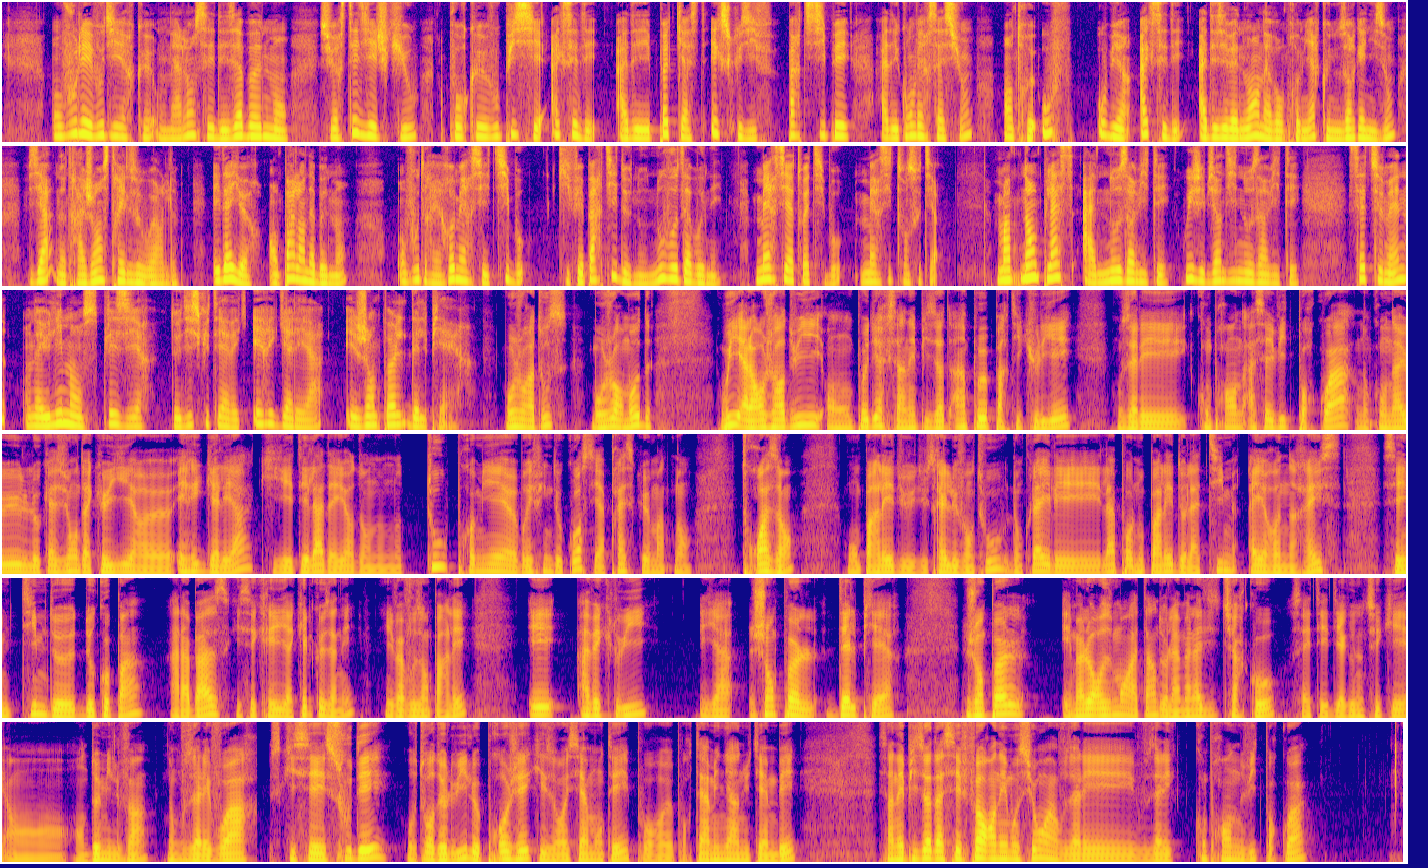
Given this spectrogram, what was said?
on voulait vous dire qu'on a lancé des abonnements sur SteadyHQ pour que vous puissiez accéder à des podcasts exclusifs, participer à des conversations entre Ouf ou bien accéder à des événements en avant-première que nous organisons via notre agence Trail the World. Et d'ailleurs, en parlant d'abonnement, on voudrait remercier Thibaut qui fait partie de nos nouveaux abonnés. Merci à toi Thibaut, merci de ton soutien. Maintenant, place à nos invités. Oui, j'ai bien dit nos invités. Cette semaine, on a eu l'immense plaisir de discuter avec Eric Galéa et Jean-Paul Delpierre. Bonjour à tous. Bonjour Maude. Oui, alors aujourd'hui, on peut dire que c'est un épisode un peu particulier. Vous allez comprendre assez vite pourquoi. Donc, on a eu l'occasion d'accueillir euh, Eric Galéa, qui était là d'ailleurs dans no- notre tout premier euh, briefing de course, il y a presque maintenant trois ans, où on parlait du, du Trail du Ventoux. Donc là, il est là pour nous parler de la team Iron Race. C'est une team de, de copains à la base qui s'est créée il y a quelques années. Il va vous en parler. Et avec lui, il y a Jean-Paul Delpierre. Jean-Paul est malheureusement atteint de la maladie de Charcot. Ça a été diagnostiqué en, en 2020. Donc vous allez voir ce qui s'est soudé autour de lui, le projet qu'ils ont réussi à monter pour, euh, pour terminer un UTMB. C'est un épisode assez fort en émotion. hein. Vous, allez, vous allez comprendre vite pourquoi.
